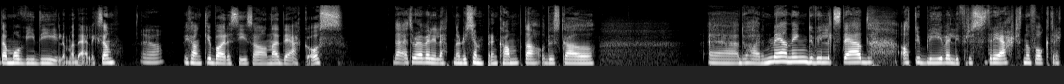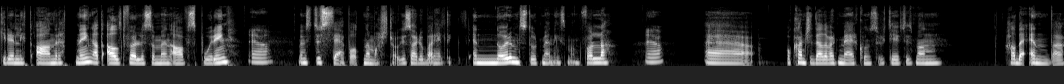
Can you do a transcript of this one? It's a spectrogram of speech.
Da må vi deale med det, liksom. Ja. Vi kan ikke bare si sånn Nei, det er ikke oss. Det, jeg tror det er veldig lett når du kjemper en kamp, da, og du skal eh, Du har en mening, du vil et sted. At du blir veldig frustrert når folk trekker i en litt annen retning. At alt føles som en avsporing. Ja. Men hvis du ser på 8. mars-toget, så er det jo bare helt enormt stort meningsmangfold, da. Ja. Eh, og kanskje det hadde vært mer konstruktivt hvis man hadde enda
